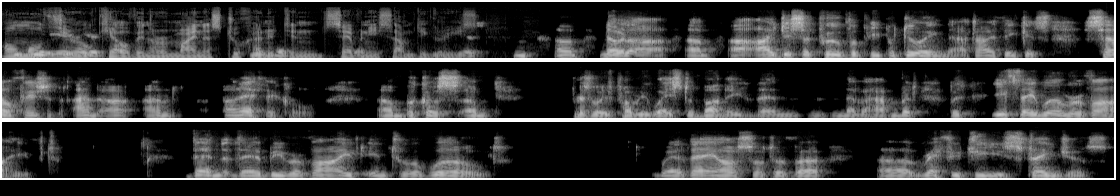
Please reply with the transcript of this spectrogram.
almost yeah, zero yeah. Kelvin or minus two hundred and seventy some degrees. Mm. Um, no, uh, um, I I disapprove of people doing that. I think it's selfish and uh, and unethical um, because um, first of all, it's probably a waste of money. Then never happen. But but if they were revived, then they'd be revived into a world where they are sort of uh, uh, refugees, strangers,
